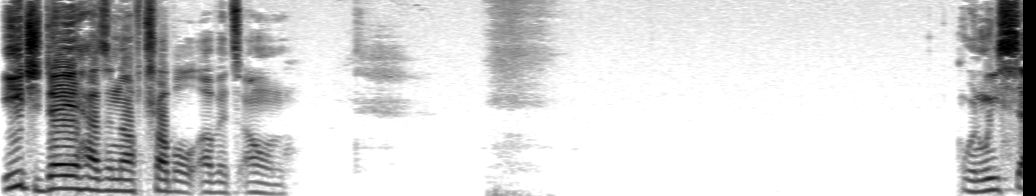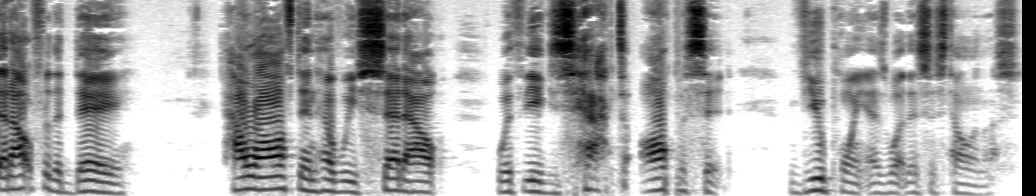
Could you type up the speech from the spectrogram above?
Each day has enough trouble of its own. When we set out for the day, how often have we set out with the exact opposite viewpoint as what this is telling us?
